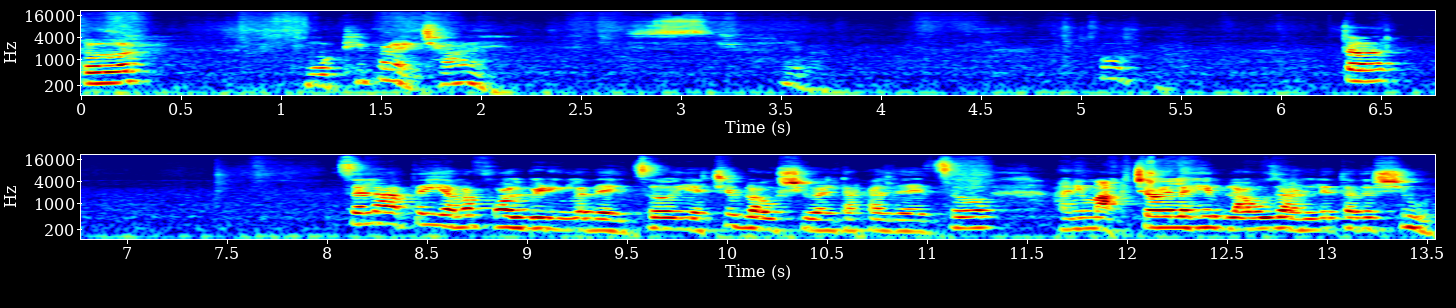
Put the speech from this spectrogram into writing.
तर मोठी पण आहे छान आहे. हो. तर चला आता याला फॉल बिडिंगला द्यायचं याचे ब्लाऊज शिवायला टाकायला द्यायचं आणि मागच्या वेळेला हे ब्लाऊज आणलेत आता शिवून.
